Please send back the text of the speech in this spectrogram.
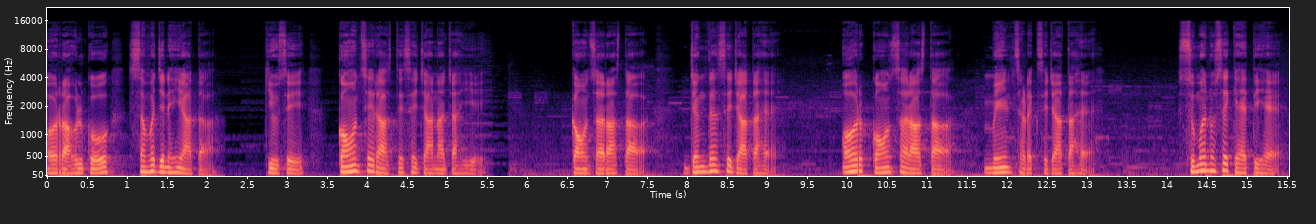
और राहुल को समझ नहीं आता कि उसे कौन से रास्ते से जाना चाहिए, कौन सा रास्ता जंगल से जाता है और कौन सा रास्ता मेन सड़क से जाता है। सुमन उसे कहती है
